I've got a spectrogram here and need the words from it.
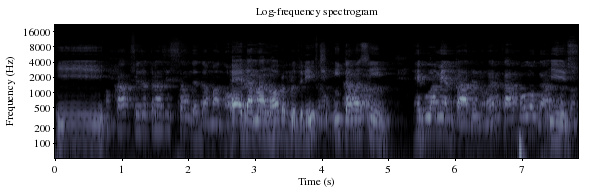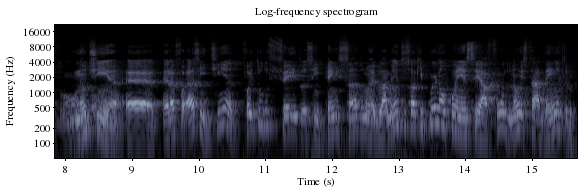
E... Um carro que fez a transição né, da manobra. É, da manobra pro drift. Então, então assim. Regulamentado, não era um carro homologado. Isso. Antônio, não tinha. É, era assim, tinha, foi tudo feito assim, pensando no regulamento, só que por não conhecer a fundo, não estar dentro,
